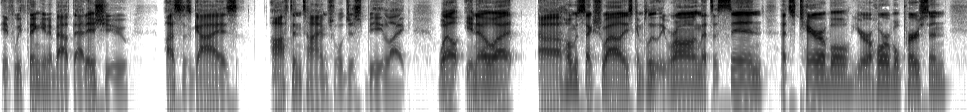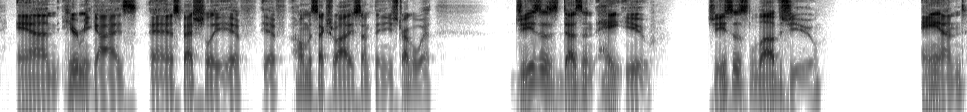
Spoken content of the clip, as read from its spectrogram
if we're thinking about that issue, us as guys oftentimes will just be like, well, you know what? Uh, homosexuality is completely wrong. That's a sin. That's terrible. You're a horrible person. And hear me, guys, and especially if if homosexuality is something you struggle with, Jesus doesn't hate you. Jesus loves you, and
